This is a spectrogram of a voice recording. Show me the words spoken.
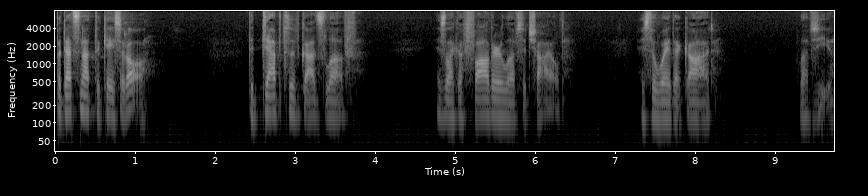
But that's not the case at all. The depth of God's love is like a father loves a child, is the way that God loves you.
